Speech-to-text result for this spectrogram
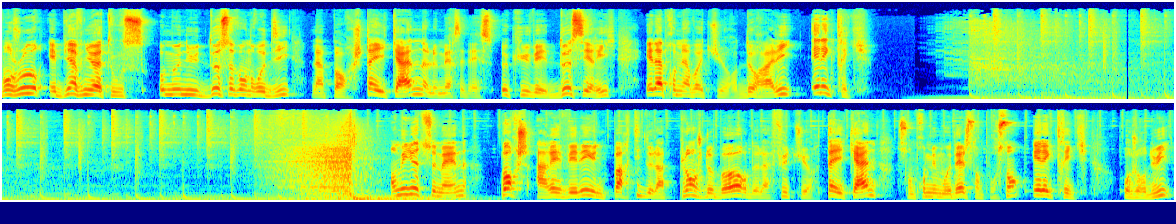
Bonjour et bienvenue à tous. Au menu de ce vendredi, la Porsche Taycan, le Mercedes EQV de série et la première voiture de rallye électrique. En milieu de semaine, Porsche a révélé une partie de la planche de bord de la future Taycan, son premier modèle 100% électrique. Aujourd'hui,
